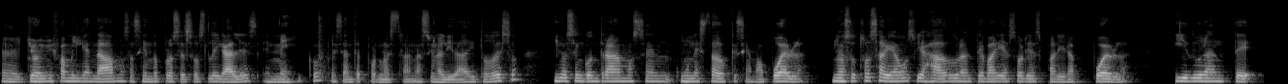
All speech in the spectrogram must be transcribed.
eh, yo y mi familia andábamos haciendo procesos legales en México, precisamente por nuestra nacionalidad y todo eso, y nos encontrábamos en un estado que se llama Puebla. Nosotros habíamos viajado durante varias horas para ir a Puebla, y durante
